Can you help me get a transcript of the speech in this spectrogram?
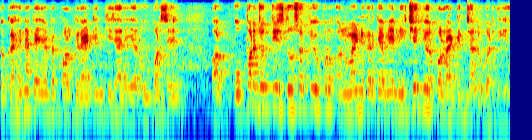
तो कहीं ना कहीं यहाँ पे कॉल की राइटिंग की जा रही है ऊपर से, और ऊपर जो तीस दो सौ के ऊपर अनवाइंड करके अब ये नीचे की ओर कॉल राइटिंग चालू कर दी है।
